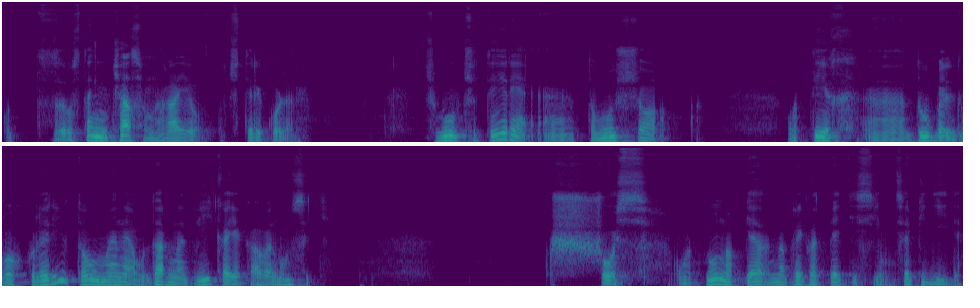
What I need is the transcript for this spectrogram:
От останнім часом граю в 4 кольори. Чому в 4? Тому що от тих е, дубль двох кольорів, то у мене ударна двійка, яка виносить щось. От, ну, наприклад, 5,7. Це підійде.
